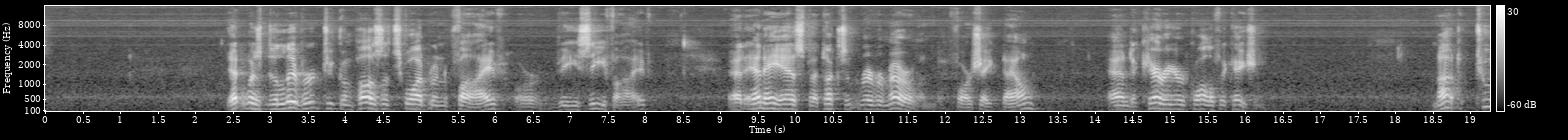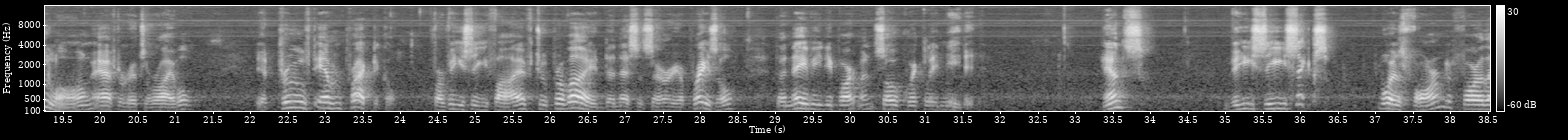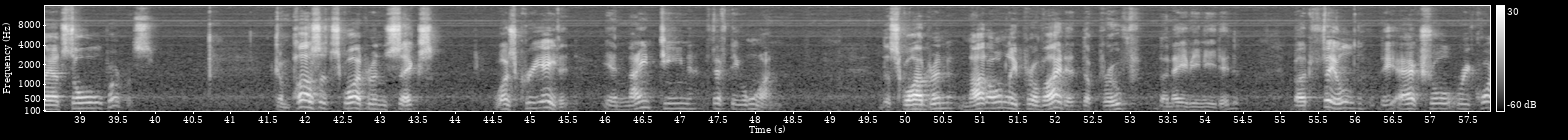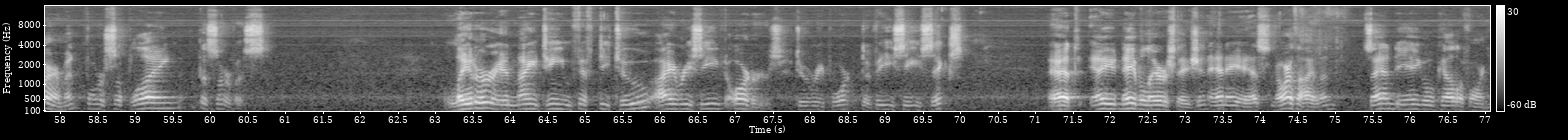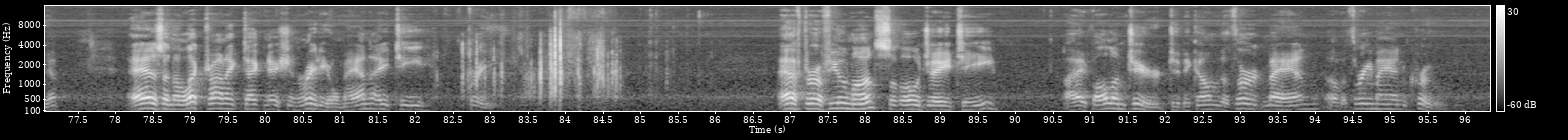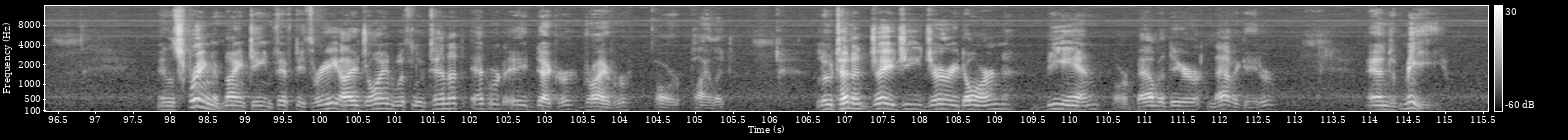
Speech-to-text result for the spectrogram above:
It was delivered to Composite Squadron 5, or VC5, at NAS Patuxent River, Maryland for shakedown and carrier qualification. Not too long after its arrival, it proved impractical for VC5 to provide the necessary appraisal the Navy Department so quickly needed. Hence, VC6 was formed for that sole purpose. Composite Squadron 6 was created in 1951. The squadron not only provided the proof the Navy needed, but filled the actual requirement for supplying the service. Later in 1952, I received orders to report to VC6 at a Naval Air Station, NAS, North Island, San Diego, California, as an electronic technician radio man, AT3. After a few months of OJT, I volunteered to become the third man of a three-man crew. In the spring of 1953, I joined with Lieutenant Edward A. Decker, driver or pilot, Lieutenant J.G. Jerry Dorn, BN or Bombardier Navigator, and me,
